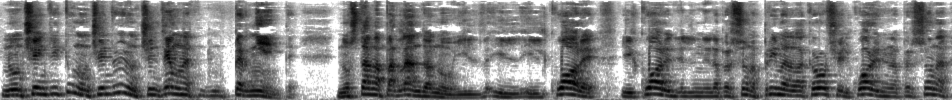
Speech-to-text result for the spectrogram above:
non c'entri tu, non c'entro io, non c'entriamo per niente non stava parlando a noi, il, il, il cuore, il cuore di una persona prima della croce, il cuore di una persona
